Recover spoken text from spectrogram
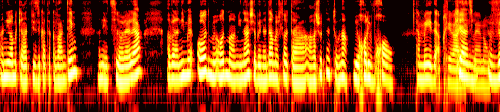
אני לא מכירה את פיזיקת הקוונטים, אני אצלול אליה, אבל אני מאוד מאוד מאמינה שבן אדם יש לו את הרשות נתונה, הוא יכול לבחור. תמיד הבחירה היא כן, אצלנו. ו...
